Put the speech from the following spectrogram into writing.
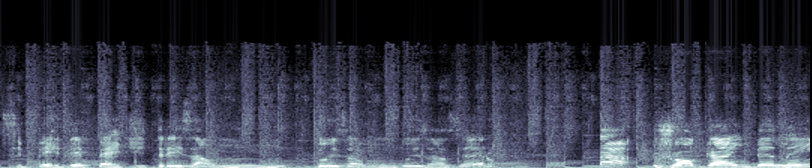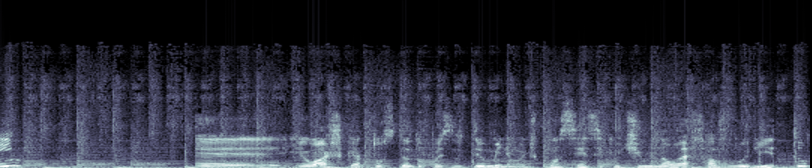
se perder, perde de 3 a 1, 2 a 1, 2 a 0. Tá, jogar em Belém. É, eu acho que a torcida do Paysandu tem o mínimo de consciência que o time não é favorito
